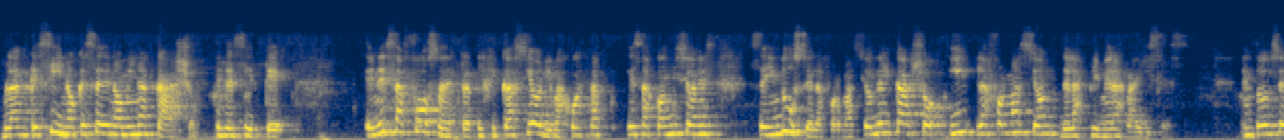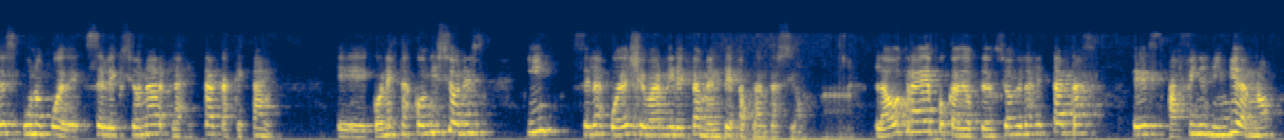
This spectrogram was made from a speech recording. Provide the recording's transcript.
blanquecino que se denomina callo. Es decir, que en esa fosa de estratificación y bajo esas condiciones se induce la formación del callo y la formación de las primeras raíces. Entonces uno puede seleccionar las estacas que están eh, con estas condiciones y se las puede llevar directamente a plantación. La otra época de obtención de las estacas es a fines de invierno,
